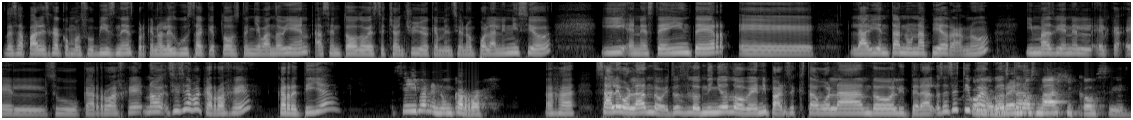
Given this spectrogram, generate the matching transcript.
desaparezca como su business porque no les gusta que todos estén llevando bien, hacen todo este chanchullo que mencionó Paul al inicio y en este Inter eh, la avientan una piedra, ¿no? Y más bien el, el, su carruaje, no, ¿sí se llama carruaje? ¿Carretilla? Sí, iban en un carruaje. Ajá, sale volando. Entonces los niños lo ven y parece que está volando, literal. O sea, ese tipo de cosas. renos mágicos, sí.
